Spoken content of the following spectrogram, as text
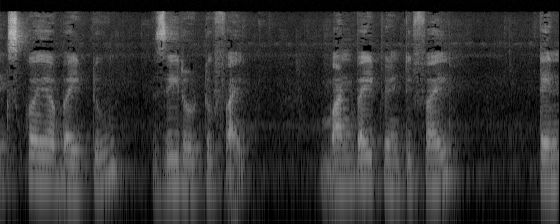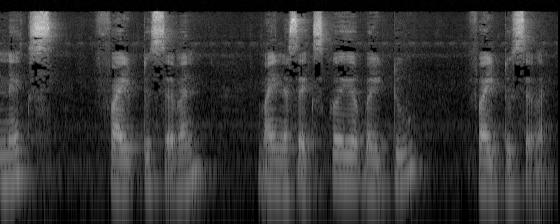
x square by 2 0 to 5 1 by 25 10x 5 to 7 minus x square by 2 5 to 7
